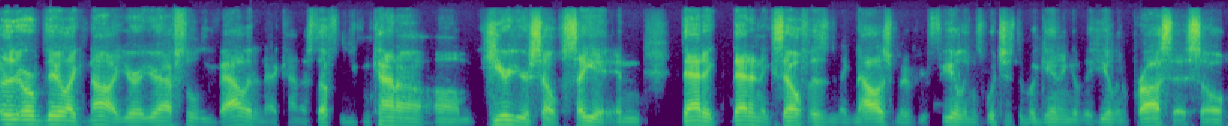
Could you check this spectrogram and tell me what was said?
or they're like nah you're you're absolutely valid in that kind of stuff you can kind of um, hear yourself say it and that that in itself is an acknowledgement of your feelings which is the beginning of the healing process. So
